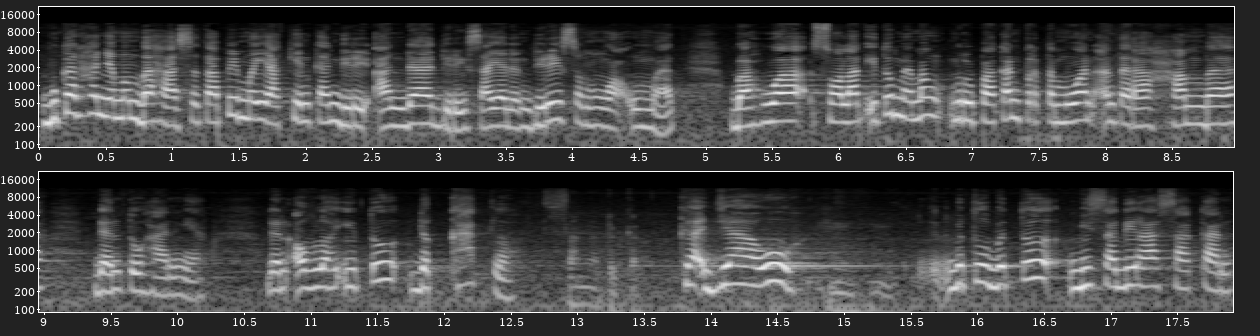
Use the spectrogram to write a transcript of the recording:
bukan hanya membahas tetapi meyakinkan diri Anda, diri saya dan diri semua umat bahwa sholat itu memang merupakan pertemuan antara hamba dan Tuhannya. Dan Allah itu dekat loh. Sangat dekat. Gak jauh. Betul-betul bisa dirasakan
